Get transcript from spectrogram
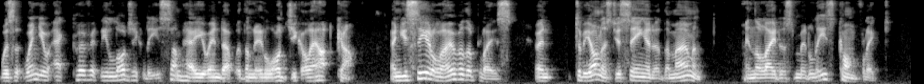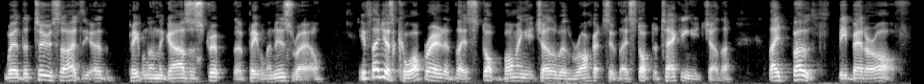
was that when you act perfectly logically, somehow you end up with an illogical outcome. And you see it all over the place. And to be honest, you're seeing it at the moment in the latest Middle East conflict, where the two sides, the, uh, people in the Gaza Strip, the people in Israel, if they just cooperated, if they stopped bombing each other with rockets, if they stopped attacking each other, they'd both be better off.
